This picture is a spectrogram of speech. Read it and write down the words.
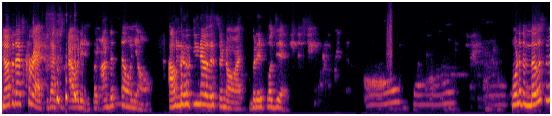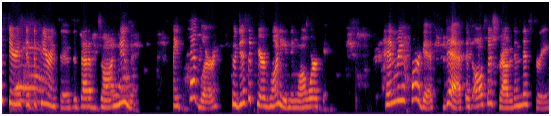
Not that that's correct, but that's just how it is. Like I'm just telling y'all. I don't know if you know this or not, but it's legit. One of the most mysterious disappearances is that of John Newman, a peddler who disappeared one evening while working. Henry Hargis' death is also shrouded in mystery,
